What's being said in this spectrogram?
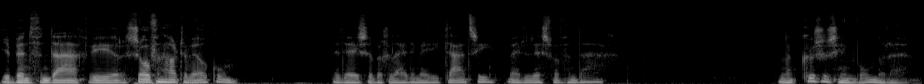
Je bent vandaag weer zo van harte welkom bij deze begeleide meditatie, bij de les van vandaag. Van een cursus in wonderen,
